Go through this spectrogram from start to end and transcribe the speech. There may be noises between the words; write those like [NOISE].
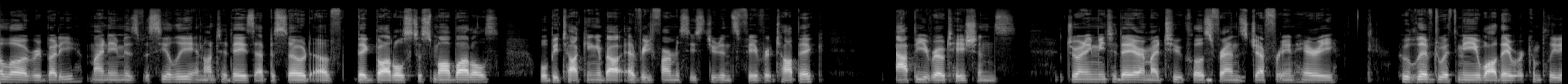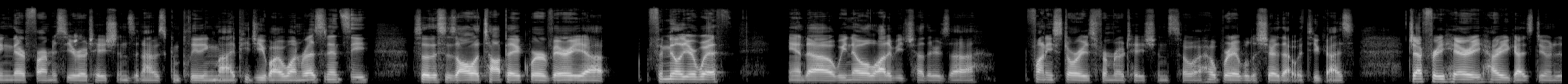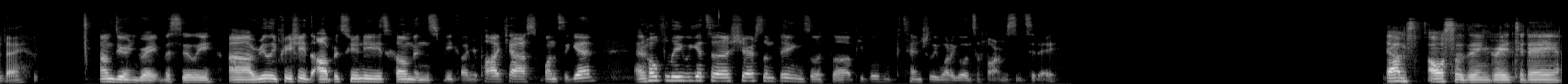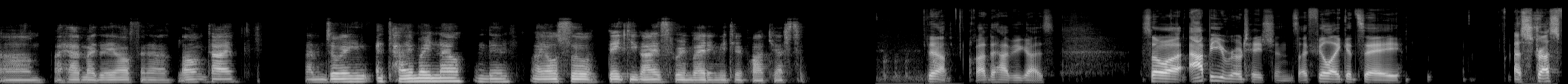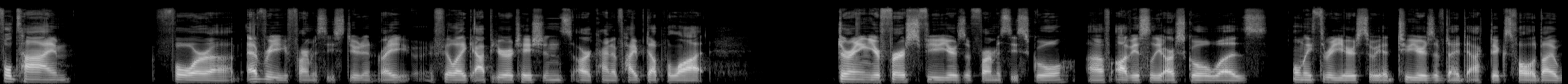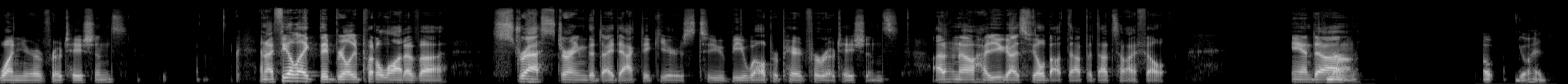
Hello, everybody. My name is Vasily, and on today's episode of Big Bottles to Small Bottles, we'll be talking about every pharmacy student's favorite topic APPE rotations. Joining me today are my two close friends, Jeffrey and Harry, who lived with me while they were completing their pharmacy rotations and I was completing my PGY1 residency. So, this is all a topic we're very uh, familiar with, and uh, we know a lot of each other's uh, funny stories from rotations. So, I hope we're able to share that with you guys. Jeffrey, Harry, how are you guys doing today? I'm doing great, Vasily. I uh, really appreciate the opportunity to come and speak on your podcast once again. And hopefully, we get to share some things with uh, people who potentially want to go into pharmacy today. Yeah, I'm also doing great today. Um, I had my day off in a long time. I'm enjoying a time right now. And then I also thank you guys for inviting me to your podcast. Yeah, glad to have you guys. So, uh, APPE rotations. I feel like it's a a stressful time for uh, every pharmacy student, right? I feel like APPE rotations are kind of hyped up a lot during your first few years of pharmacy school. Uh, obviously, our school was only three years, so we had two years of didactics followed by one year of rotations. And I feel like they really put a lot of uh, stress during the didactic years to be well prepared for rotations. I don't know how you guys feel about that, but that's how I felt. And um, no. oh, go ahead.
